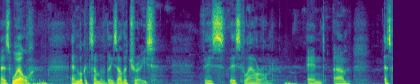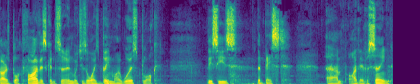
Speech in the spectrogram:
as well and look at some of these other trees, there's, there's flower on. And um, as far as block five is concerned, which has always been my worst block, this is the best um, I've ever seen.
